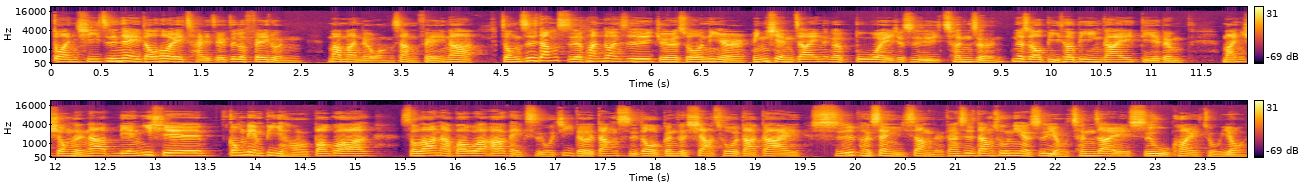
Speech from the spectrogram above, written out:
短期之内都会踩着这个飞轮慢慢的往上飞。那总之当时的判断是觉得说，尼尔明显在那个部位就是撑着。那时候比特币应该跌的蛮凶的。那连一些公链币哈，包括 Solana，包括 Avex，我记得当时都有跟着下挫大概十 percent 以上的。但是当初你也是有撑在十五块左右，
